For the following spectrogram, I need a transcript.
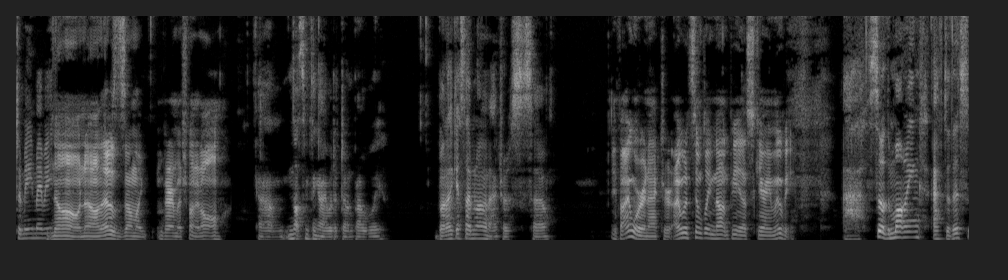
to me. Maybe No, no, that doesn't sound like very much fun at all. um, not something I would have done probably. But I guess I'm not an actress, so If I were an actor, I would simply not be in a scary movie. Ah, so the morning after this,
